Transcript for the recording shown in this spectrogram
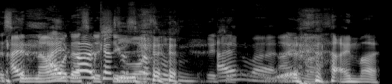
ist Ein- genau das richtige Wort. versuchen. Richtig. Einmal. Einmal. Einmal.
